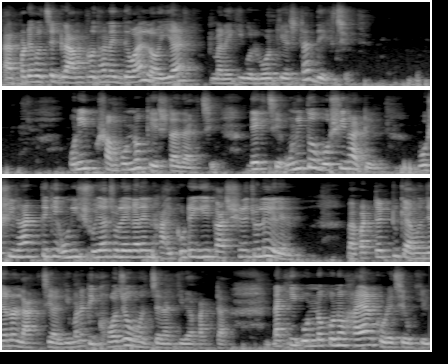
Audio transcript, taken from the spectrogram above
তারপরে হচ্ছে গ্রাম প্রধানের দেওয়া লয়ার মানে কি বলব, ওর কেসটা দেখছে। উনি সম্পূর্ণ কেসটা দেখছে। দেখছে, উনি তো বসিরহাটের বসিরহাট থেকে উনি সোজা চলে গেলেন, হাইকোর্টে গিয়ে কাজ সেরে চলে এলেন। ব্যাপারটা একটু কেমন যেন লাগছে আর কি মানে ঠিক হজম হচ্ছে নাকি ব্যাপারটা? নাকি অন্য কোনো হায়ার করেছে উকিল?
